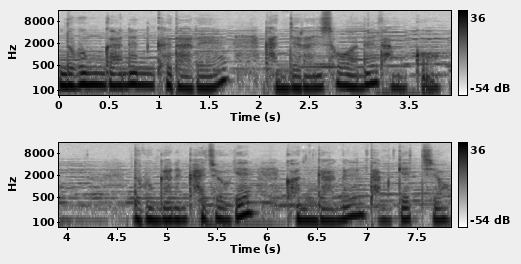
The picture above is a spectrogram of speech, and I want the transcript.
누군가는 그 달에 간절한 소원을 담고 누군가는 가족의 건강을 담겠지요.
